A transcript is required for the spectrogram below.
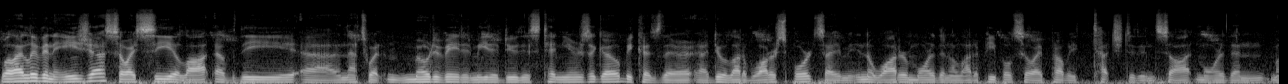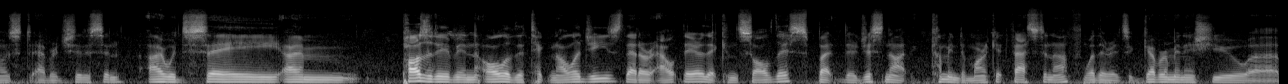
Well, I live in Asia, so I see a lot of the, uh, and that's what motivated me to do this 10 years ago because there, I do a lot of water sports. I'm in the water more than a lot of people, so I probably touched it and saw it more than most average citizen. I would say I'm positive in all of the technologies that are out there that can solve this, but they're just not coming to market fast enough, whether it's a government issue, uh,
